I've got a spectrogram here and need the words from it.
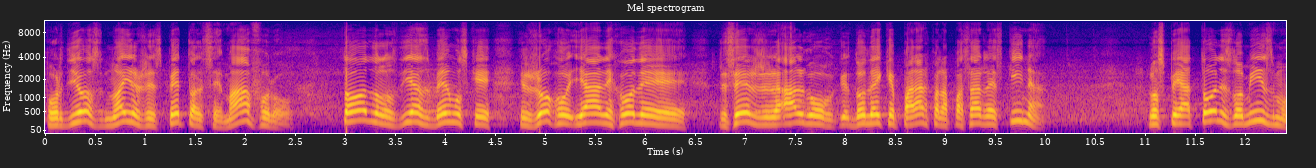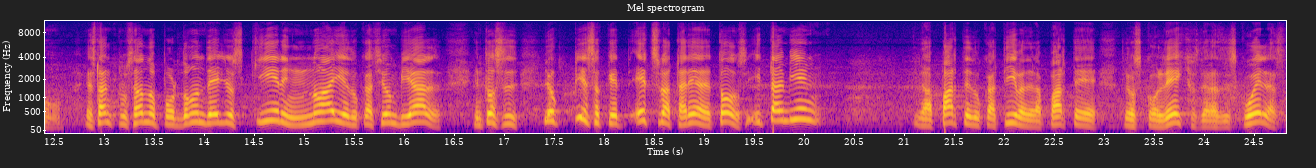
Por Dios, no hay el respeto al semáforo. Todos los días vemos que el rojo ya dejó de, de ser algo donde hay que parar para pasar la esquina. Los peatones lo mismo, están cruzando por donde ellos quieren, no hay educación vial. Entonces yo pienso que es la tarea de todos y también la parte educativa, de la parte de los colegios, de las escuelas,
